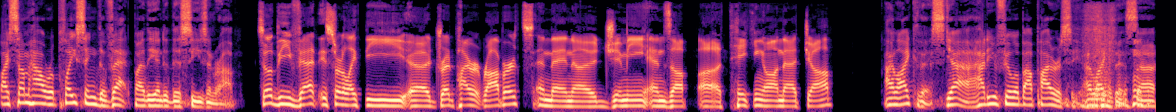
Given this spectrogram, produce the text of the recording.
by somehow replacing the vet by the end of this season, Rob? So the vet is sort of like the uh, Dread Pirate Roberts, and then uh, Jimmy ends up uh, taking on that job. I like this. Yeah. How do you feel about piracy? I like this. Uh,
